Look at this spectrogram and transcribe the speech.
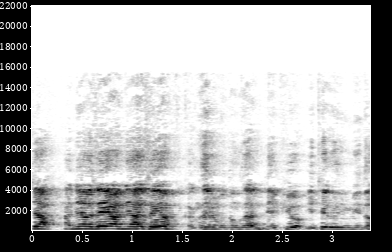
자, 안녕하세요. 안녕하세요. 강산의 부동산 대표 이태근입니다.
